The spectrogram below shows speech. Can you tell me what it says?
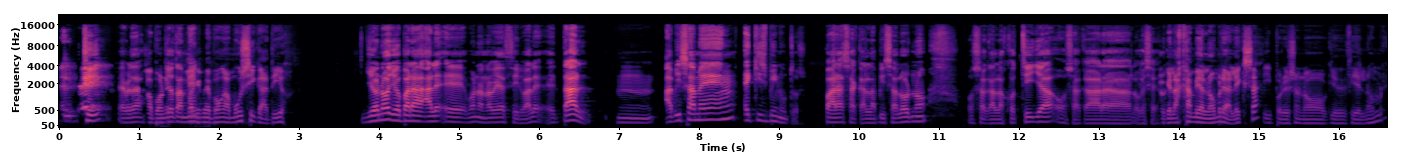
El Sí, P. es verdad. A poner- yo Para que también. me ponga música, tío. Yo no, yo para. Ale- eh, bueno, no voy a decir, ¿vale? Eh, tal. mm, avísame en X minutos para sacar la pizza al horno, o sacar las costillas, o sacar ah, lo que sea. Creo que le has cambiado el nombre a Alexa y por eso no quiere decir el nombre.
